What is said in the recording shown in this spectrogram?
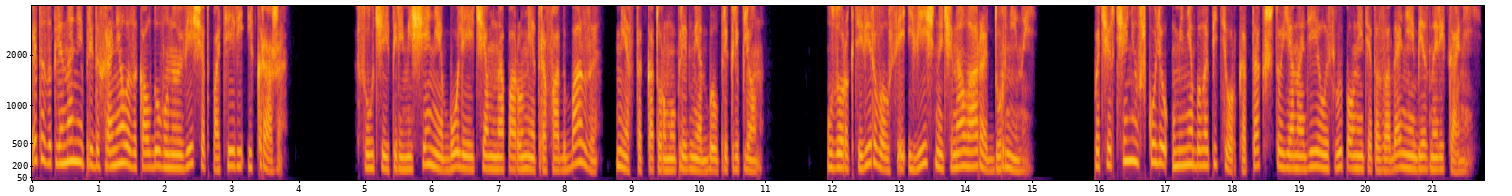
Это заклинание предохраняло заколдованную вещь от потери и кражи. В случае перемещения более чем на пару метров от базы, места, к которому предмет был прикреплен, узор активировался, и вещь начинала орать дурниной. По черчению в школе у меня была пятерка, так что я надеялась выполнить это задание без нареканий.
